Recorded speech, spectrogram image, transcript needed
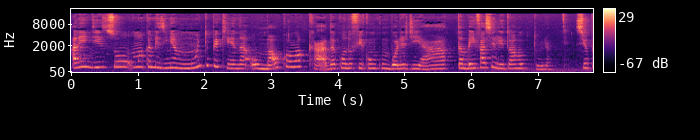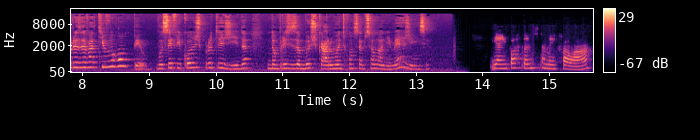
Além disso, uma camisinha muito pequena ou mal colocada quando ficam com bolhas de ar também facilitam a ruptura. Se o preservativo rompeu, você ficou desprotegida, então precisa buscar um anticoncepcional de emergência. E é importante também falar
